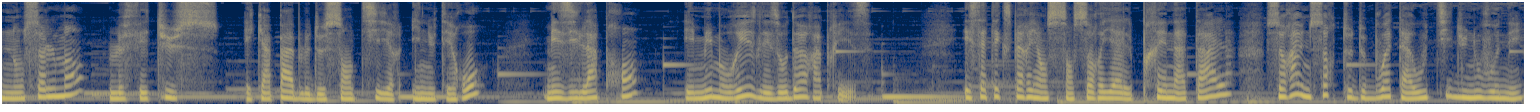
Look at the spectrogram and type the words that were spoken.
non seulement le fœtus est capable de sentir in utero, mais il apprend et mémorise les odeurs apprises. Et cette expérience sensorielle prénatale sera une sorte de boîte à outils du nouveau-né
